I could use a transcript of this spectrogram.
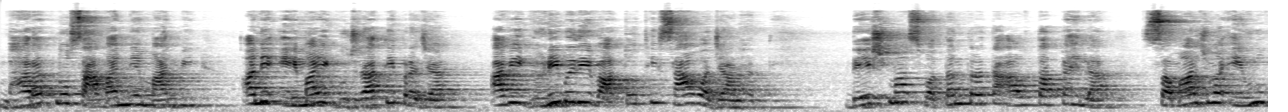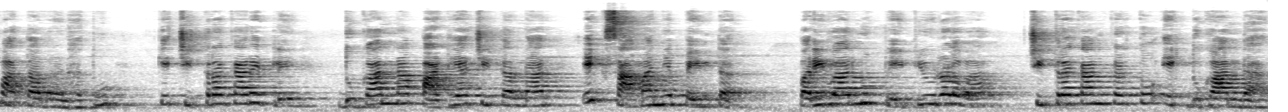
ભારતનો સામાન્ય માનવી અને એમાંય ગુજરાતી પ્રજા આવી ઘણી બધી વાતોથી સાવ અજાણ હતી. દેશમાં સ્વતંત્રતા આવતા પહેલાં સમાજમાં એવું વાતાવરણ હતું કે ચિત્રકાર એટલે દુકાનના પાટિયા ચિતરનાર એક સામાન્ય પેઇન્ટર. પરિવારનું પેટિયું રળવા ચિત્રકામ કરતો એક દુકાનદાર.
